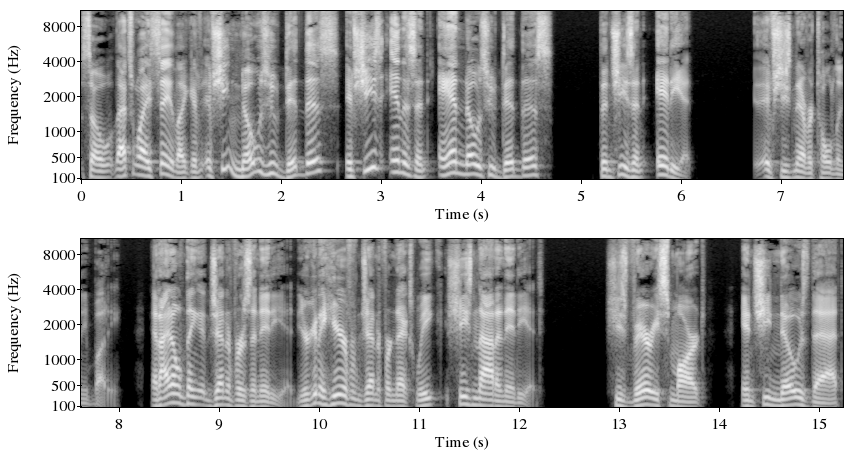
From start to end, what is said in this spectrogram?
So that's why I say, like, if, if she knows who did this, if she's innocent and knows who did this, then she's an idiot if she's never told anybody. And I don't think Jennifer's an idiot. You're going to hear from Jennifer next week. She's not an idiot. She's very smart and she knows that.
